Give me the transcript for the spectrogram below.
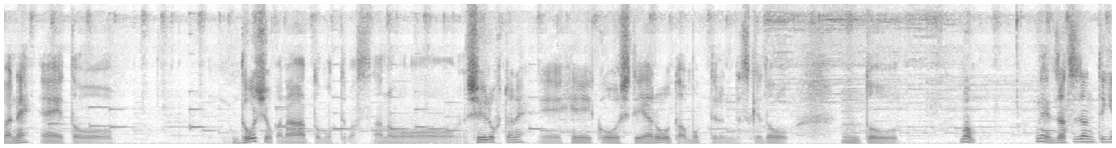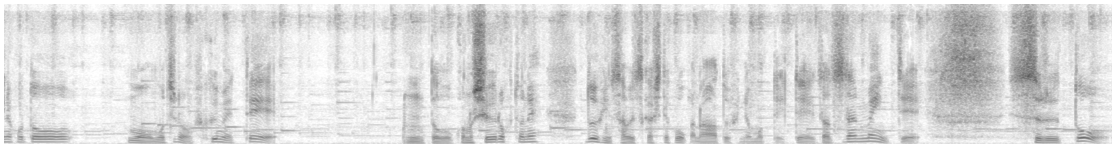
はね、えっ、と、どうしようかなと思ってます。あのー収録とね、えー並行してやろうとは思ってるんですけど、うんと、まあ、ね、雑談的なことももちろん含めて、うんと、この収録とね、どういうふうに差別化していこうかなというふうに思っていて、雑談メインってすると、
